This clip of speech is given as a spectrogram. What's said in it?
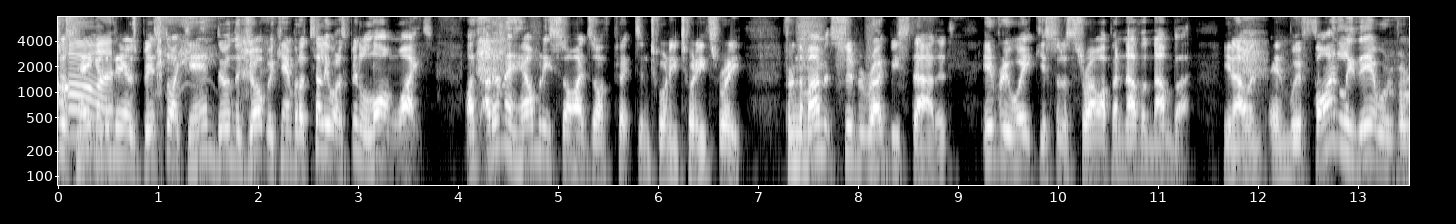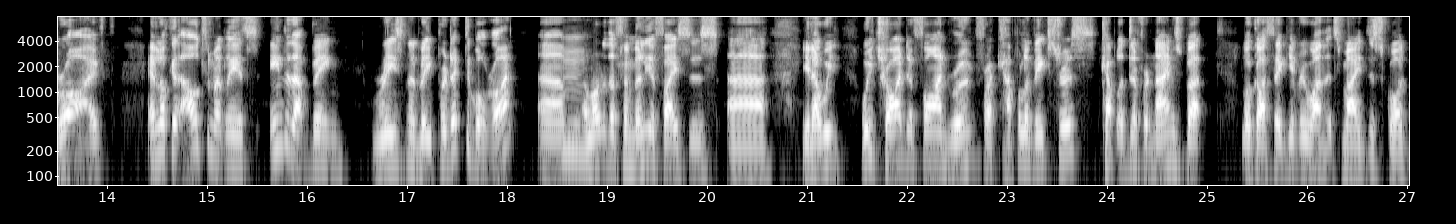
Just Oh. hanging in there as best I can, doing the job we can. But I tell you what, it's been a long wait. I, I don't know how many sides I've picked in 2023. From the moment Super Rugby started, every week you sort of throw up another number, you know, and, and we're finally there. We've arrived. And look, ultimately, it's ended up being reasonably predictable, right? Um, Mm. A lot of the familiar faces, uh, you know, we, we tried to find room for a couple of extras, a couple of different names, but look, I think everyone that's made the squad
